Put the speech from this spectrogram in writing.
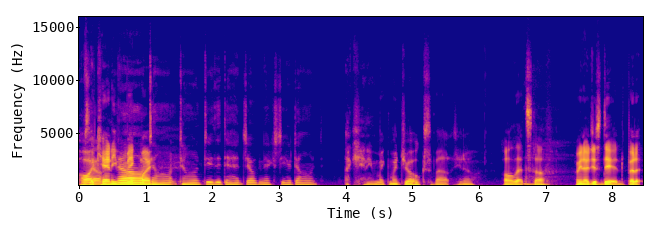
Oh, I can't even make No, my don't don't do the dad joke next year. Don't. I can't even make my jokes about you know all that oh, stuff. I mean, I just did, but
